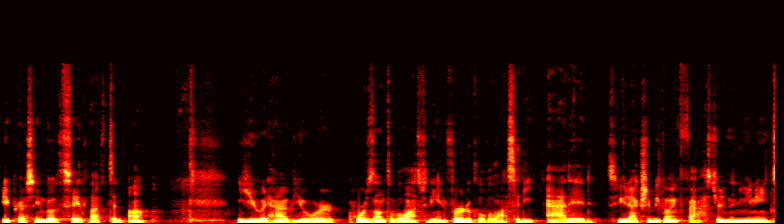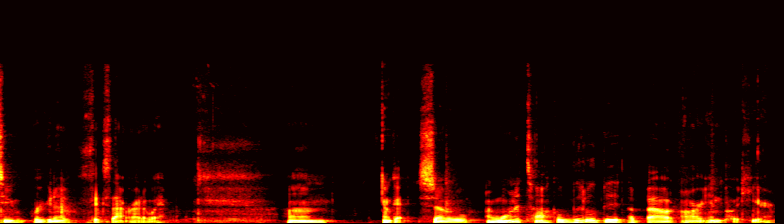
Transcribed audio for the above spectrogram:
be pressing both say left and up, you would have your horizontal velocity and vertical velocity added, so you'd actually be going faster than you need to. We're going to fix that right away. Um, okay, so I want to talk a little bit about our input here.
